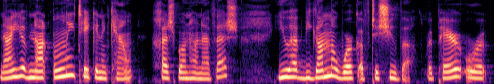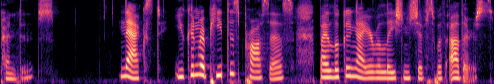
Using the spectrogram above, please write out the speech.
Now you have not only taken account, cheshbon hanefesh, you have begun the work of teshuva, repair or repentance. Next, you can repeat this process by looking at your relationships with others.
